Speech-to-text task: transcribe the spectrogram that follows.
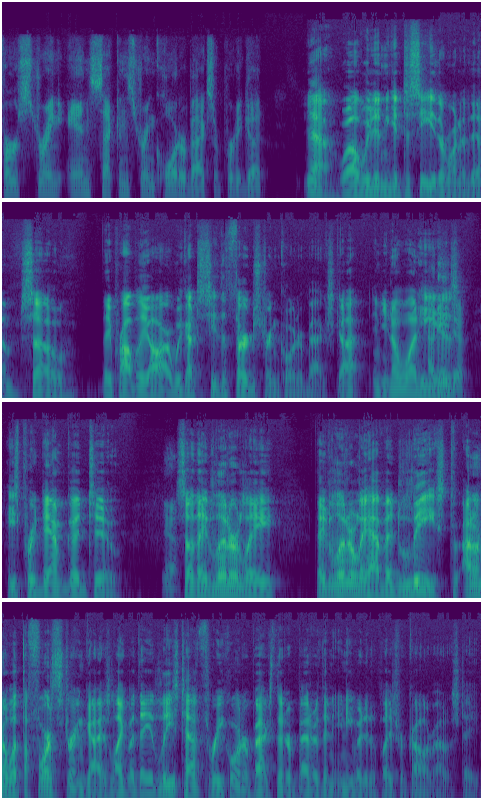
first string and second string quarterbacks are pretty good. Yeah, well, we didn't get to see either one of them, so they probably are. We got to see the third string quarterback, Scott, and you know what he How'd he is? do? He's pretty damn good too. Yeah. So they literally, they literally have at least I don't know what the fourth string guys like, but they at least have three quarterbacks that are better than anybody that plays for Colorado State.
